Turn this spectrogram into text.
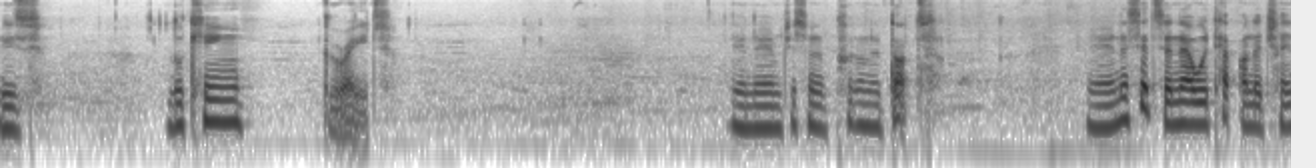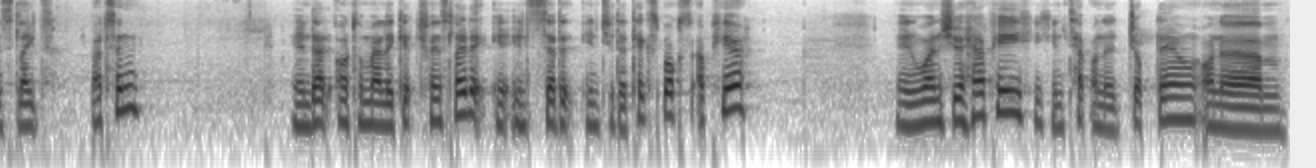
is looking great and then I'm just going to put on a dot. And that's it. So now we tap on the translate button. And that automatically get translated and inserted into the text box up here. And once you're happy you can tap on the drop down on the um,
